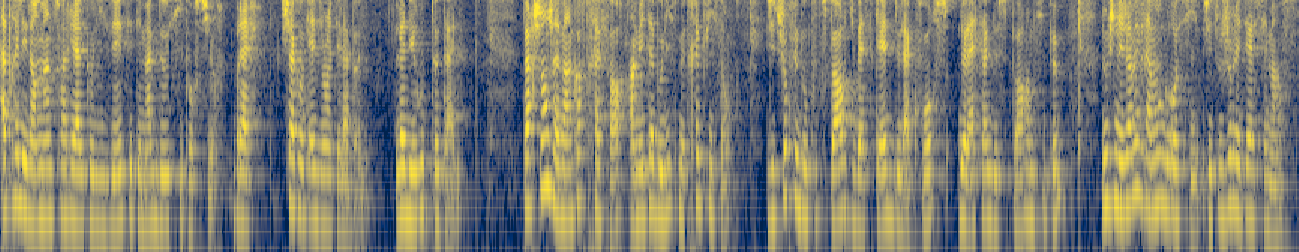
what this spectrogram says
Après les lendemains de soirée alcoolisée, c'était McDo aussi pour sûr. Bref, chaque occasion était la bonne. La déroute totale. Par chance, j'avais un corps très fort, un métabolisme très puissant. J'ai toujours fait beaucoup de sport, du basket, de la course, de la salle de sport un petit peu. Donc je n'ai jamais vraiment grossi, j'ai toujours été assez mince.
